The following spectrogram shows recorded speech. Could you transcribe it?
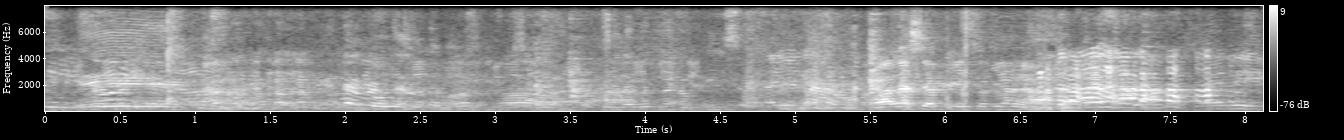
eh, you never tell, diba? Sinagot na ng piso. Kala siya piso yun ah. Eric.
